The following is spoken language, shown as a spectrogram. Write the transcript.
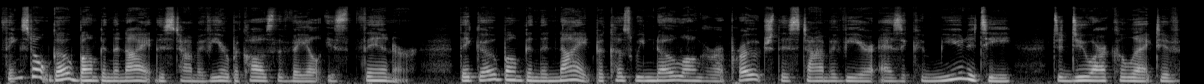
Things don't go bump in the night this time of year because the veil is thinner. They go bump in the night because we no longer approach this time of year as a community to do our collective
